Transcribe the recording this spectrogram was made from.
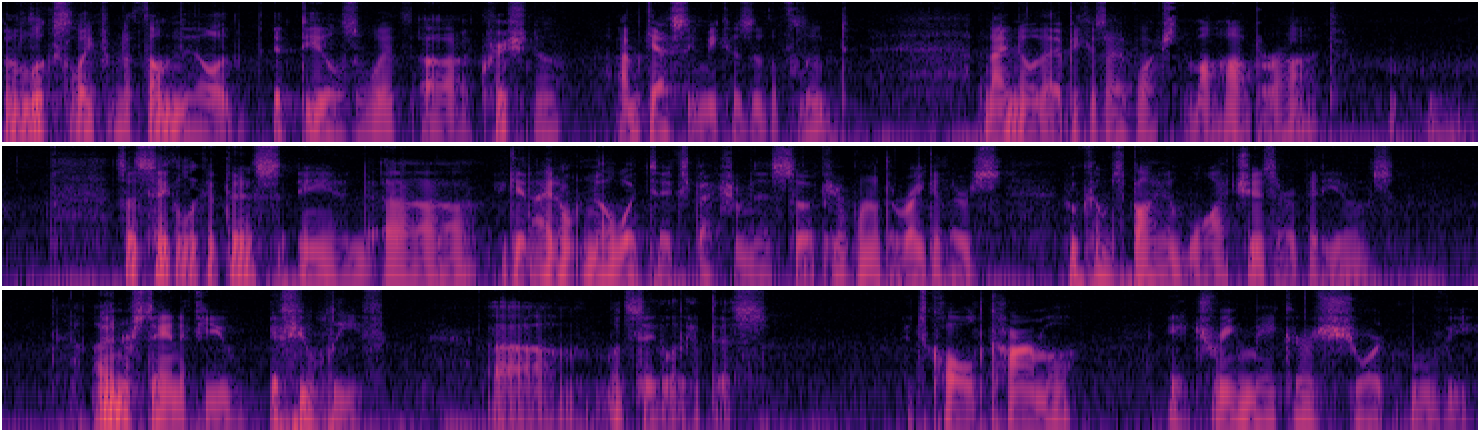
it looks like from the thumbnail it, it deals with uh, Krishna. I'm guessing because of the flute, and I know that because I've watched the Mahabharata. So let's take a look at this, and uh, again, I don't know what to expect from this, so if you're one of the regulars who comes by and watches our videos, I understand if you if you leave. Um, let's take a look at this. It's called Karma, a Dreammaker's short movie.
